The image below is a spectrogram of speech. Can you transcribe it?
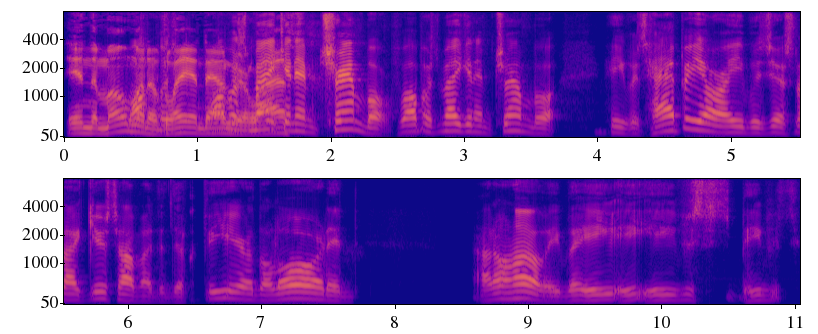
In the moment of was, laying down what was making life, him tremble? What was making him tremble? He was happy, or he was just like you're talking about the fear of the Lord, and I don't know. He, but he, he, he was he was.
